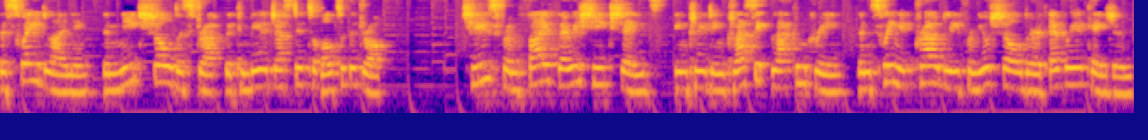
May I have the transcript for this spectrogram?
a suede lining, and neat shoulder strap that can be adjusted to alter the drop. Choose from five very chic shades, including classic black and cream, and swing it proudly from your shoulder at every occasion.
